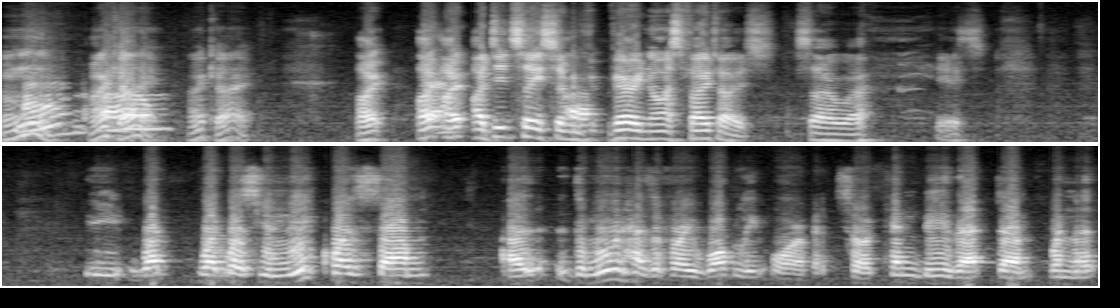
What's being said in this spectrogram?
Mm, moon. okay. Okay. I, I, I, I did see some Uh, very nice photos. So uh, yes. The, what what was unique was um, uh, the moon has a very wobbly orbit, so it can be that um, when the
